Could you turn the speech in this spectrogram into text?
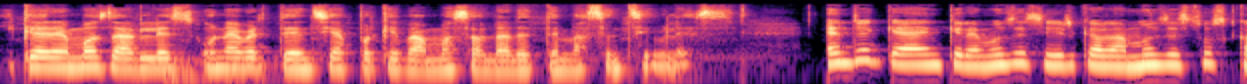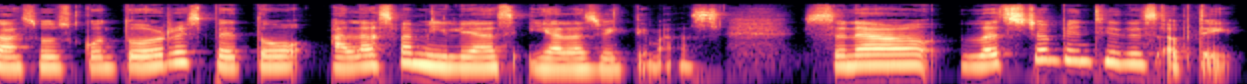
y queremos darles una advertencia porque vamos a hablar de temas sensibles. And again, queremos decir que hablamos de estos casos con todo respeto a las familias y a las víctimas. So now, let's jump into this update.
